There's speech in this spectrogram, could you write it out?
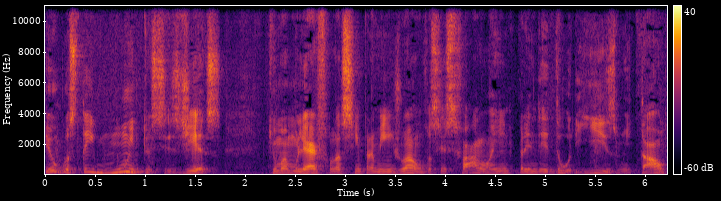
eu gostei muito esses dias que uma mulher falou assim pra mim, João, vocês falam aí empreendedorismo e tal,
